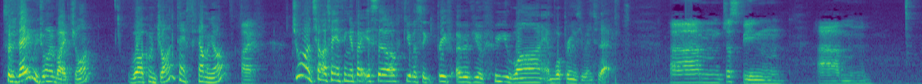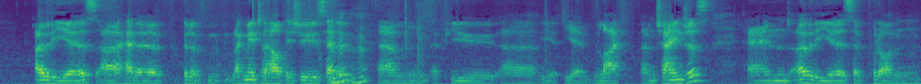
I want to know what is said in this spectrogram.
So today we're joined by John. Welcome, John. Thanks for coming on. Hi. Do you want to tell us anything about yourself? Give us a brief overview of who you are and what brings you in today. Um, just been um, over the years, uh, had a bit of like mental health issues, had a, um, a few uh, yeah, yeah life um, changes, and over the years have put on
